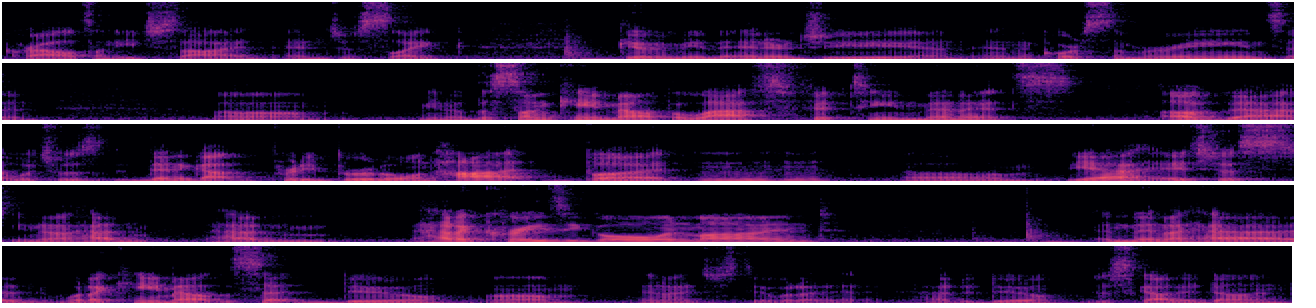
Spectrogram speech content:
crowds on each side and just like giving me the energy and, and of course the Marines and um, you know, the sun came out the last 15 minutes of that, which was then it got pretty brutal and hot. But Mm-hmm. um, yeah, it's just you know hadn't hadn't had a crazy goal in mind, and then I had what I came out the set to do, um, and I just did what I had to do, just got it done.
